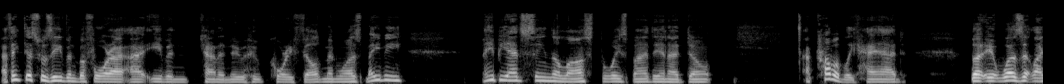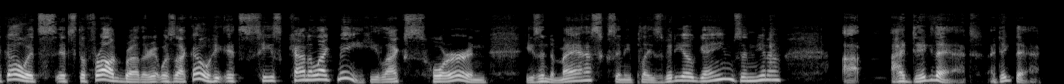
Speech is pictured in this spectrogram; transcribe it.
I think this was even before I, I even kind of knew who Corey Feldman was. Maybe, maybe I'd seen the Lost Boys by then. I don't. I probably had, but it wasn't like, oh, it's it's the Frog Brother. It was like, oh, it's he's kind of like me. He likes horror and he's into masks and he plays video games and you know, I I dig that. I dig that.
